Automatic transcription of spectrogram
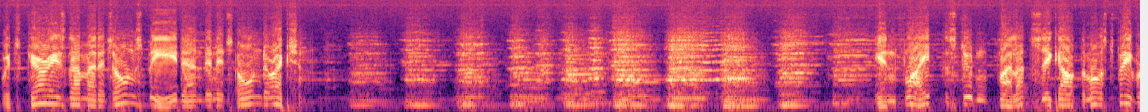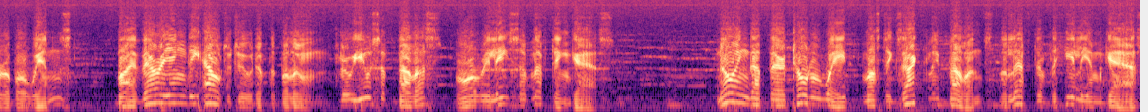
which carries them at its own speed and in its own direction. In flight, the student pilots seek out the most favorable winds by varying the altitude of the balloon through use of ballast or release of lifting gas. Knowing that their total weight must exactly balance the lift of the helium gas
